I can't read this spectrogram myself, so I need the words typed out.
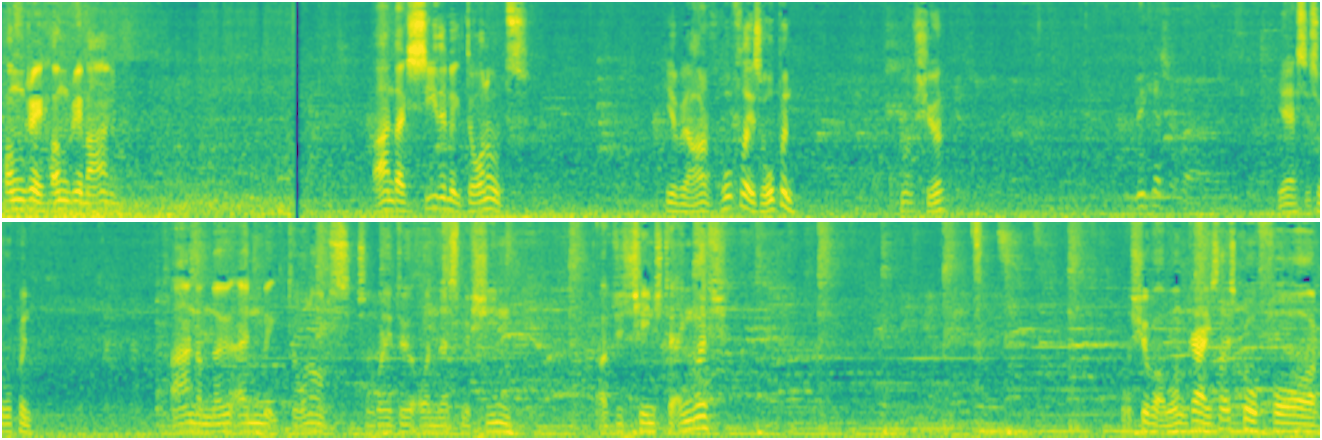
Hungry, hungry man. And I see the McDonald's. Here we are. Hopefully it's open. Not sure. Yes, it's open. And I'm now in McDonald's, so I'm going to do it on this machine. I've just changed to English. Not sure what I want guys, let's go for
